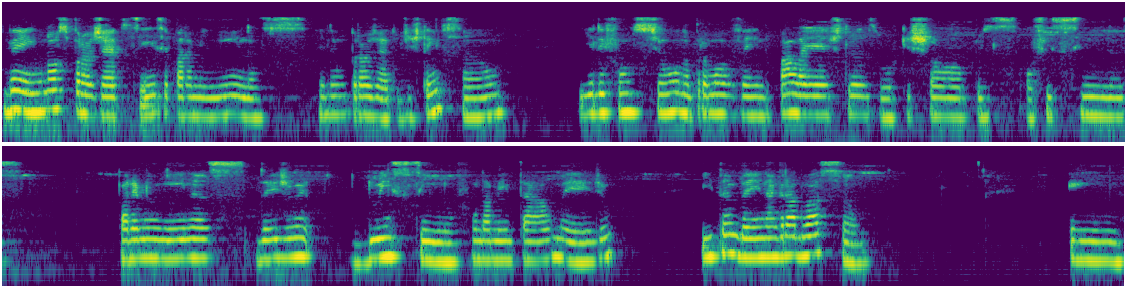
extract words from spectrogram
Bem, o nosso projeto Ciência para Meninas, ele é um projeto de extensão e ele funciona promovendo palestras, workshops, oficinas para meninas desde do ensino fundamental médio e também na graduação. Em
